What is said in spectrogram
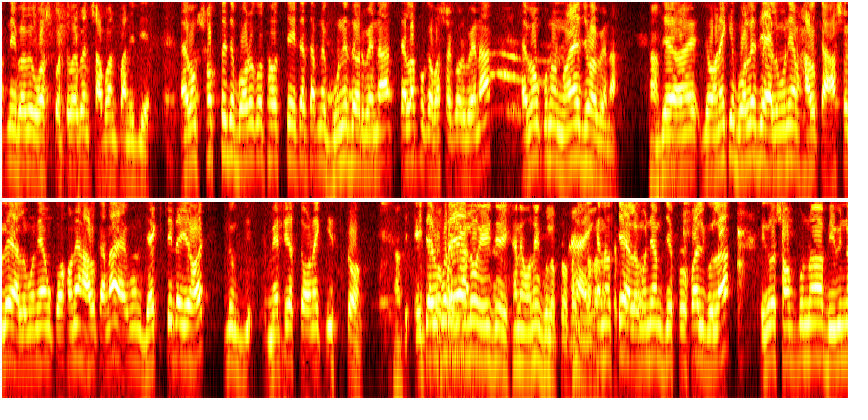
আপনি এভাবে ওয়াশ করতে পারবেন সাবান পানি দিয়ে। এবং সবচাইতে বড় কথা হচ্ছে এটাতে আপনি গুনে ধরবে না তেলাপোকা বাসা করবে না এবং কোনো নয়েজ হবে না। আচ্ছা। যে অনেকে বলে যে অ্যালুমিনিয়াম হালকা। আসলে অ্যালুমিনিয়াম কখনোই হালকা না এবং দেখতে এটাই হয় কিন্তু ম্যাটেরিয়ালটা অনেক স্ট্রং এটার উপরে এই যে এখানে অনেকগুলো প্রোফাইল হ্যাঁ এখানে হচ্ছে অ্যালুমিনিয়াম যে প্রোফাইলগুলা এগুলো সম্পূর্ণ বিভিন্ন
